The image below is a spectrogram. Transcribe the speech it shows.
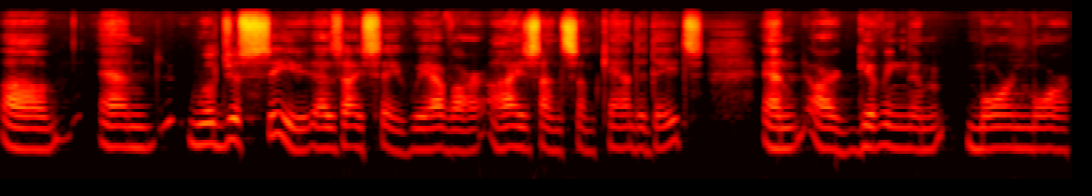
Um, and we'll just see, as I say, we have our eyes on some candidates and are giving them more and more,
